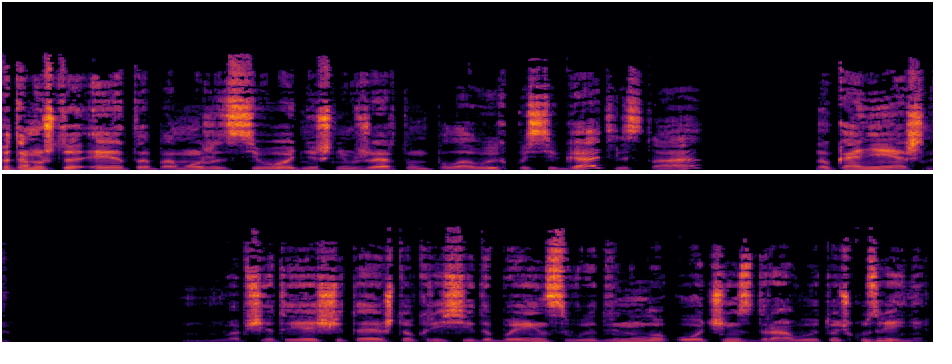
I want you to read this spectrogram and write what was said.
Потому что это поможет сегодняшним жертвам половых посягательств, а? Ну, конечно. Вообще-то я считаю, что Крисида Бэйнс выдвинула очень здравую точку зрения.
